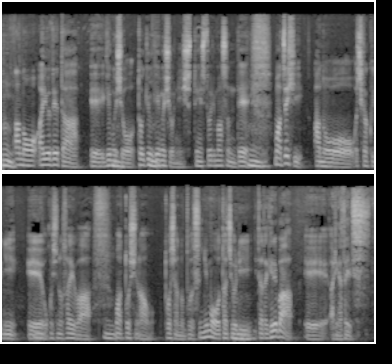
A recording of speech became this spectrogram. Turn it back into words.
うん、あの IO データ、えー、ゲームショー、東京ゲームショーに出展しておりますんで、まあ、ぜひ、あのー、お近くに、えー、お越しの際は、まあ、当社の当社のブースにもお立ち寄りいただければ、えー、ありがたいです。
